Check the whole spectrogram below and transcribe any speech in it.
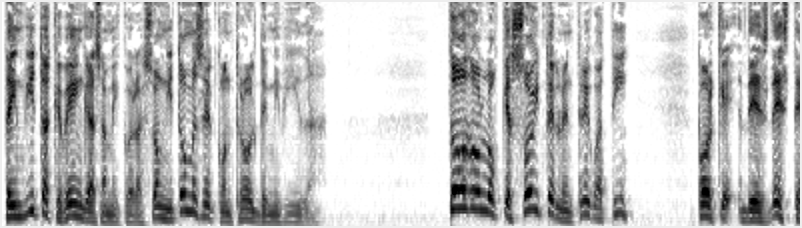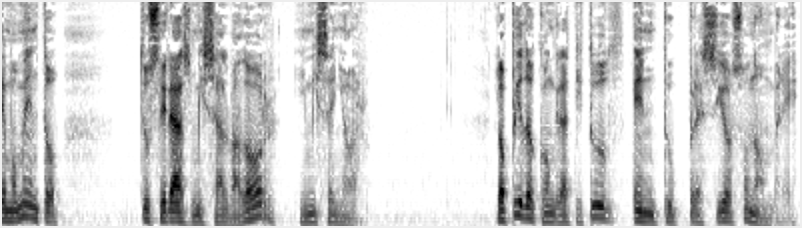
te invito a que vengas a mi corazón y tomes el control de mi vida. Todo lo que soy te lo entrego a ti, porque desde este momento tú serás mi Salvador y mi Señor. Lo pido con gratitud en tu precioso nombre.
